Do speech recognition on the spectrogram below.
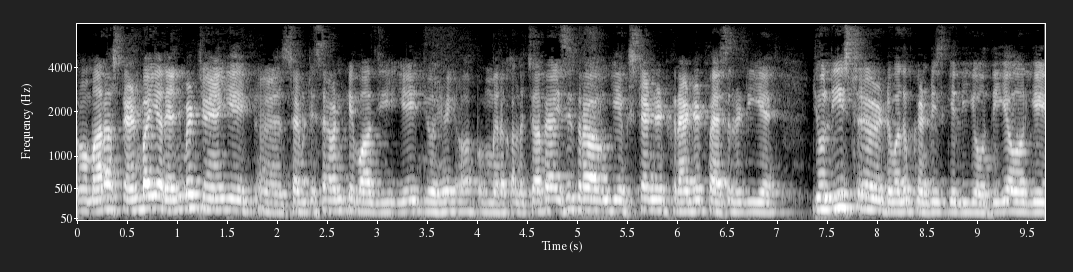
हमारा स्टैंड बाई अरेंजमेंट जो है, ये सेवेंटी सेवन के बाद ये जो है मेरा ख्याल चल रहा है। इसी तरह उनकी एक्सटेंडेड क्रेडिट फैसिलिटी है, जो लीस्ट डेवलप कंट्रीज़ के लिए होती है और ये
